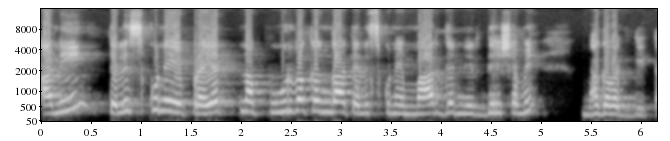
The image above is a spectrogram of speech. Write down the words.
అని తెలుసుకునే ప్రయత్న పూర్వకంగా తెలుసుకునే మార్గ నిర్దేశమే భగవద్గీత.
